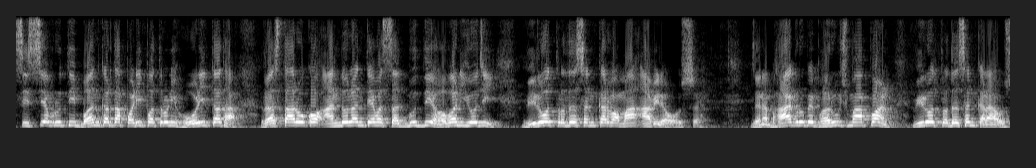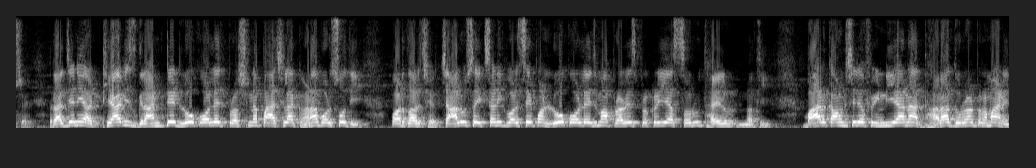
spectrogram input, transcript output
શિષ્યવૃત્તિ બંધ કરતા પરિપત્રોની હોળી તથા રસ્તા રોકો આંદોલન તેમજ સદબુદ્ધિ હવન યોજી વિરોધ પ્રદર્શન કરવામાં આવી રહ્યો છે. જેના ભાગરૂપે ભરૂચમાં પણ વિરોધ પ્રદર્શન કરાવશે. રાજ્યની અઠ્યાવીસ ગ્રાન્ટેડ લો કોલેજ પ્રશ્ન પાછલા ઘણા વર્ષોથી પડતર છે. ચાલુ શૈક્ષણિક વર્ષે પણ લો કોલેજમાં પ્રવેશ પ્રક્રિયા શરૂ થયેલ નથી. બાર કાઉન્સિલ ઓફ ઇન્ડિયાના ધારાધોરણ પ્રમાણે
